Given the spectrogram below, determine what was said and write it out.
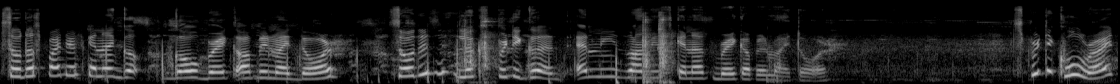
So the spiders cannot go go break up in my door. So this is, looks pretty good. Any zombies cannot break up in my door. It's pretty cool right?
